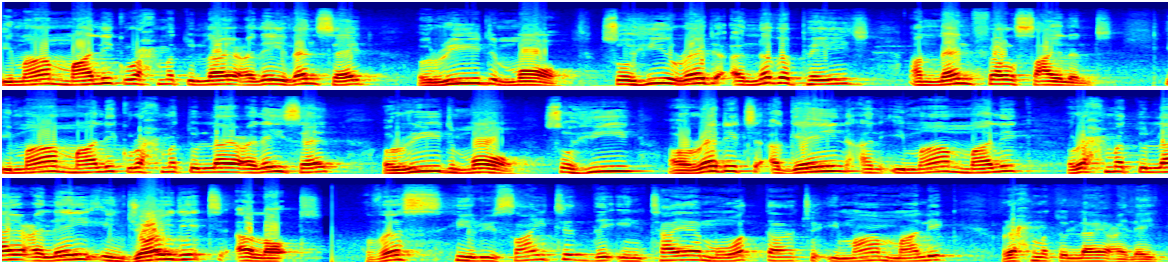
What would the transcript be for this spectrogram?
Imam Malik rahmatullahi alayhi then said, Read more. So he read another page and then fell silent. Imam Malik rahmatullahi alayhi said, read more. So he read it again and Imam Malik rahmatullahi alayhi enjoyed it a lot. Thus he recited the entire Muwatta to Imam Malik rahmatullahi alayhi.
